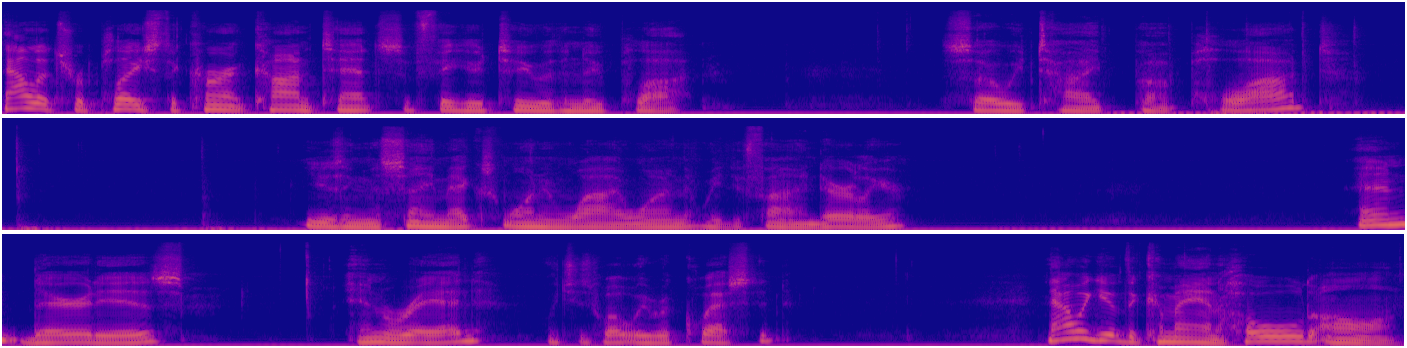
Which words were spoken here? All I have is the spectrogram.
Now let's replace the current contents of figure 2 with a new plot. So we type uh, plot using the same x1 and y1 that we defined earlier. And there it is in red, which is what we requested. Now we give the command hold on.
